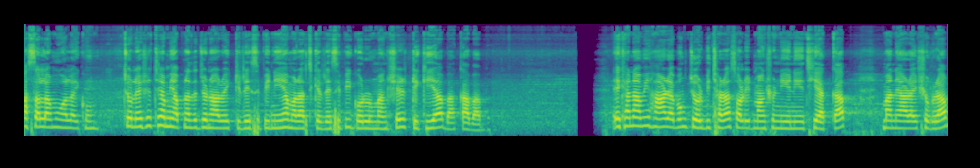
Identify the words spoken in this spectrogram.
আসসালামু আলাইকুম। চলে এসেছি আমি আপনাদের জন্য আরও একটি রেসিপি নিয়ে, আমার আজকের রেসিপি গরুর মাংসের টিকিয়া বা কাবাব। এখানে আমি হাড় এবং চর্বি ছাড়া সলিড মাংস নিয়ে নিয়েছি এক কাপ মানে আড়াইশো গ্রাম,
